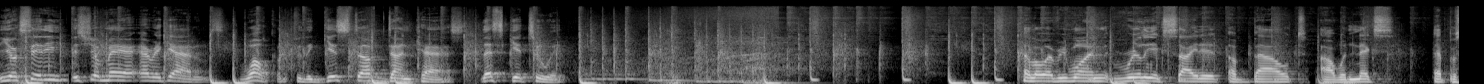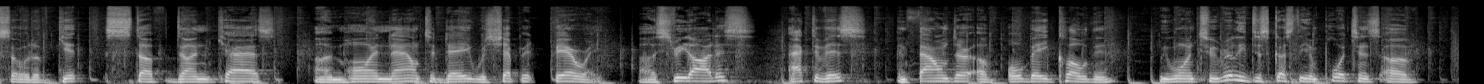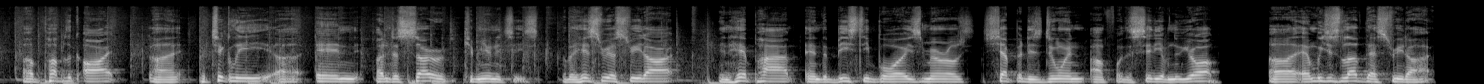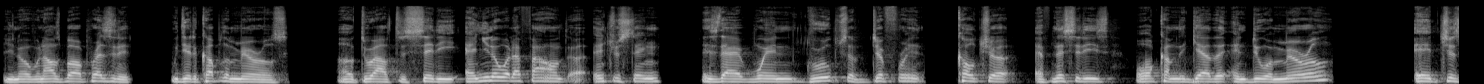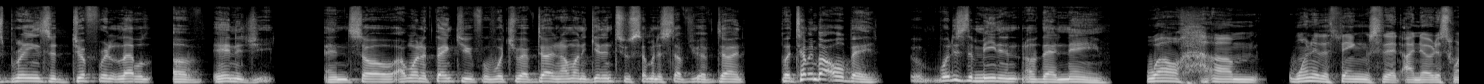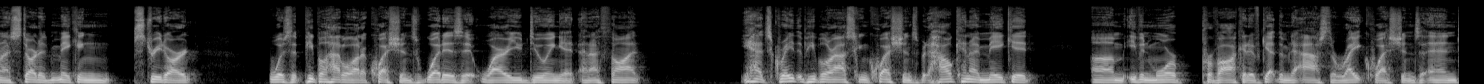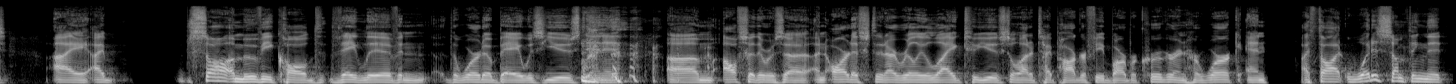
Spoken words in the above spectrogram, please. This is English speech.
New York City, it's your mayor, Eric Adams. Welcome to the Get Stuff Done cast. Let's get to it. Hello, everyone. Really excited about our next episode of Get Stuff Done cast. I'm on now today with Shepard Fairey, a street artist, activist, and founder of Obey Clothing. We want to really discuss the importance of of public art, uh, particularly uh, in underserved communities. The history of street art and hip hop and the Beastie Boys murals Shepard is doing uh, for the city of New York. Uh, and we just love that street art. You know, when I was borough president, we did a couple of murals uh, throughout the city. And you know what I found uh, interesting is that when groups of different culture, ethnicities all come together and do a mural, it just brings a different level of energy. And so I want to thank you for what you have done. And I want to get into some of the stuff you have done. But tell me about Obey. What is the meaning of that name? Well, um, one of the things that I noticed when I started making street art was that people had a lot of questions. What is it? Why are you doing it? And I thought, yeah, it's great that people are asking questions, but how can I make it um, even more provocative, get them to ask the right questions? And I, I saw a movie called They Live, and the word obey was used in it. um, also, there was a, an artist that I really liked who used a lot of typography, Barbara Kruger, in her work. And I thought, what is something that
